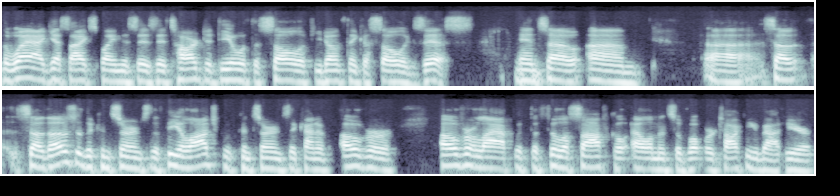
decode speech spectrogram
The way I guess I explain this is it's hard to deal with the soul if you don't think a soul exists. And so, um, uh, so, so those are the concerns, the theological concerns that kind of over overlap with the philosophical elements of what we're talking about here,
